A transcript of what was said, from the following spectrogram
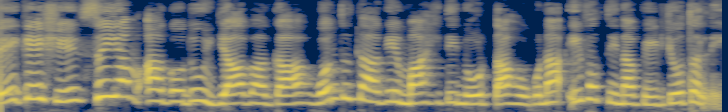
ಡಿಕೆಶಿ ಸಿಎಂ ಆಗೋದು ಯಾವಾಗ? ಒಂದೊಂದಾಗಿ ಮಾಹಿತಿ ನೋಡ್ತಾ ಹೋಗೋಣ ಇವತ್ತಿನ ವಿಡಿಯೋದಲ್ಲಿ.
